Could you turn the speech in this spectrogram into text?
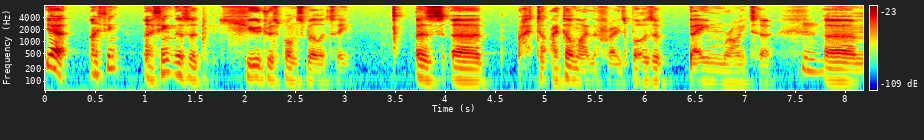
Yeah, I think I think there's a huge responsibility as uh, I don't, I don't like the phrase, but as a BAME writer, Hmm. um,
